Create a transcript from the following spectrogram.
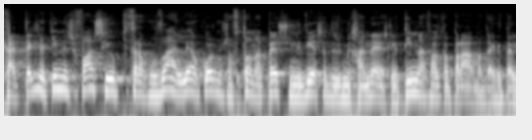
Κάτι τέτοιο και είναι σε φάση που τραγουδάει, λέει ο κόσμος αυτό να πέσουν οι από τις μηχανές. Λέει τι είναι αυτά τα πράγματα κτλ.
